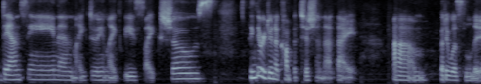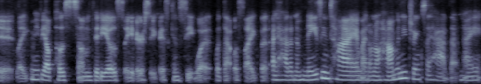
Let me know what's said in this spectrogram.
dancing and like doing like these like shows. I think they were doing a competition that night. Um, but it was lit. Like maybe I'll post some videos later so you guys can see what what that was like. But I had an amazing time. I don't know how many drinks I had that night,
